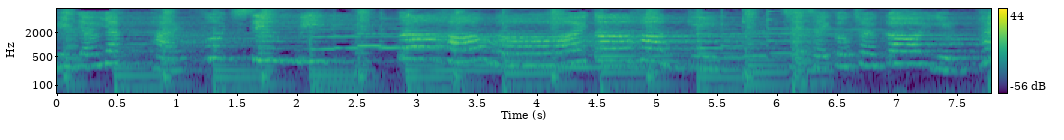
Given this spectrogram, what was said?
面有一排欢笑面，多可爱，多罕见，齐齐共唱歌谣听。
